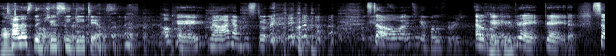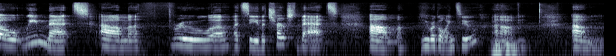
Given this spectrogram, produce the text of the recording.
Oh. Tell us the juicy details. Okay, now I have the story. so let's get both versions. Okay, great, great. So we met um, through, uh, let's see, the church that um, we were going to. Mm-hmm. Um, um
